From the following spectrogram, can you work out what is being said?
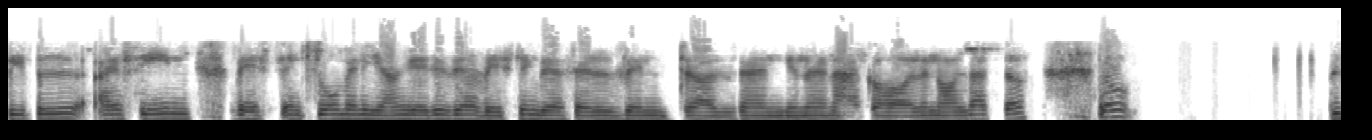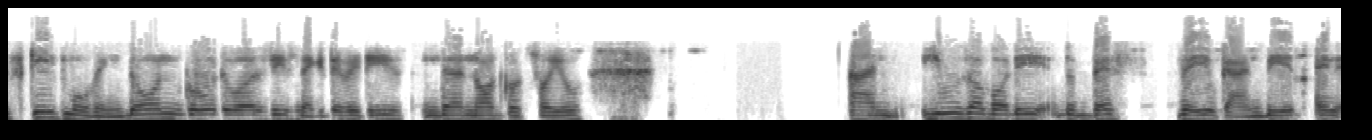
people I've seen waste in so many young ages, they are wasting themselves in drugs and you know, in alcohol and all that stuff. So just keep moving. Don't go towards these negativities. They're not good for you. And use your body the best way you can, be it in,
